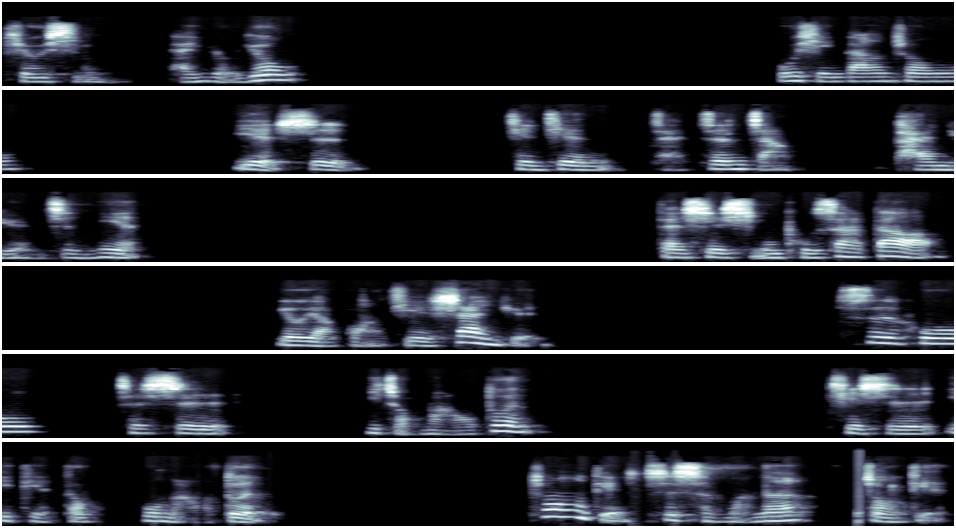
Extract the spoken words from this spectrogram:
修行很有用，无形当中也是渐渐在增长攀缘之念。但是行菩萨道，又要广结善缘，似乎这是一种矛盾，其实一点都不矛盾。重点是什么呢？重点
